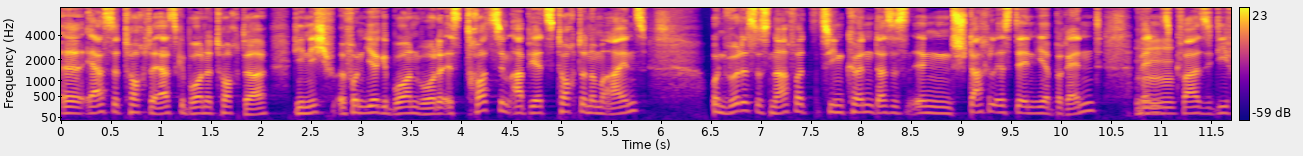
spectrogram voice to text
äh, erste Tochter, erstgeborene Tochter, die nicht von ihr geboren wurde, ist trotzdem ab jetzt Tochter Nummer eins. Und würdest du es nachvollziehen können, dass es ein Stachel ist, der in ihr brennt, wenn es quasi die,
